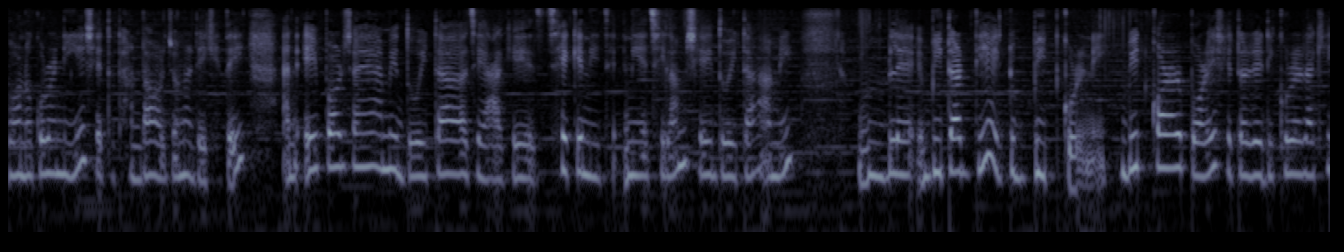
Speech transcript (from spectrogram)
ঘন করে নিয়ে সেটা ঠান্ডা হওয়ার জন্য রেখে দিই। অ্যান্ড এই পর্যায়ে আমি দইটা যে আগে ছেঁকে নিয়েছিলাম সেই দইটা আমি বিটার দিয়ে একটু বিট করে নিই। বিট করার পরে সেটা রেডি করে রাখি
